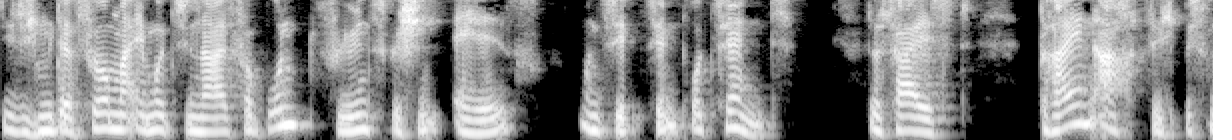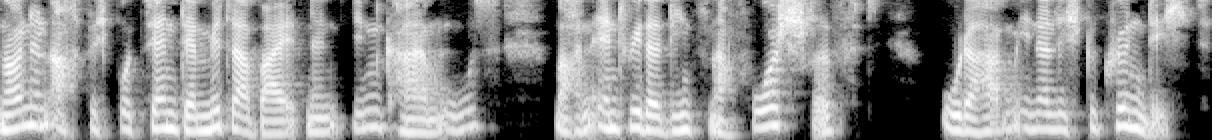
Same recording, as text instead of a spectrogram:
die sich mit der Firma emotional verbunden fühlen, zwischen 11 und 17 Prozent. Das heißt, 83 bis 89 Prozent der Mitarbeitenden in KMUs machen entweder Dienst nach Vorschrift oder haben innerlich gekündigt.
